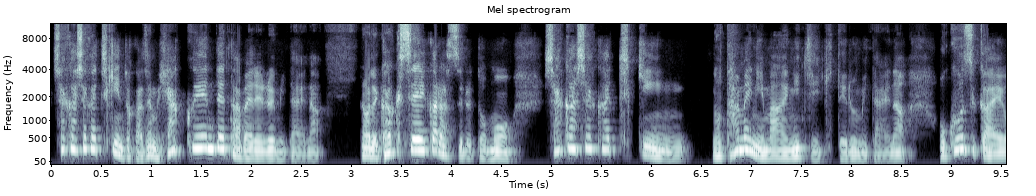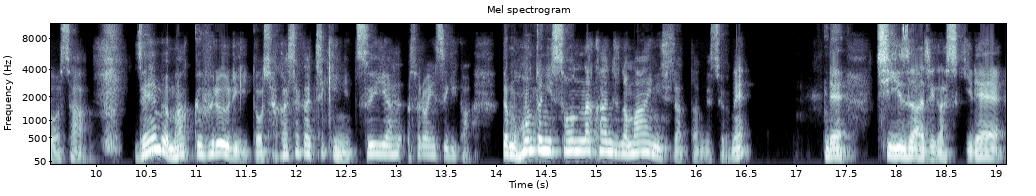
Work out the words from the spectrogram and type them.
シャカシャカチキンとか全部100円で食べれるみたいな。なので、学生からするともう、シャカシャカチキンのために毎日生きてるみたいな、お小遣いをさ、全部マックフルーリーとシャカシャカチキンに費や、それは言い過ぎか。でも本当にそんな感じの毎日だったんですよね。で、チーズ味が好きで、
